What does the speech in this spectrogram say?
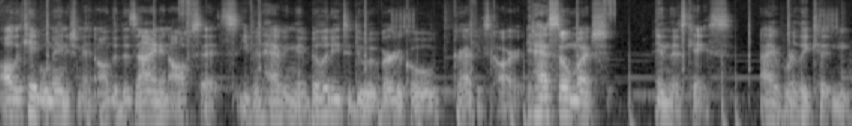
All the cable management, all the design and offsets, even having the ability to do a vertical graphics card. It has so much in this case. I really couldn't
